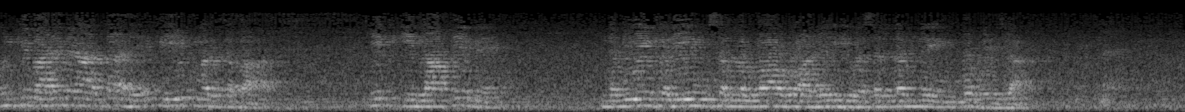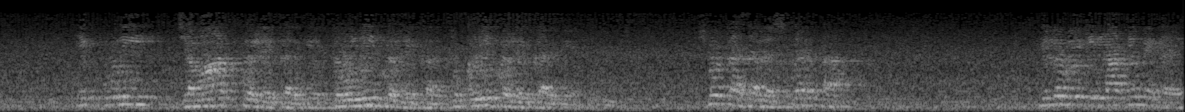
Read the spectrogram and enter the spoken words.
ان کے بارے میں آتا ہے کہ ایک مرتبہ ایک علاقے میں نبی کریم صلی اللہ علیہ وسلم نے ان کو بھیجا۔ ایک پوری جماعت کو لے کر کے، ٹولی کو لے کر ٹکڑی کو لے کر کے۔ چھوٹا سا لشکر تھا۔ یہ لوگ ایک علاقے میں گئے۔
